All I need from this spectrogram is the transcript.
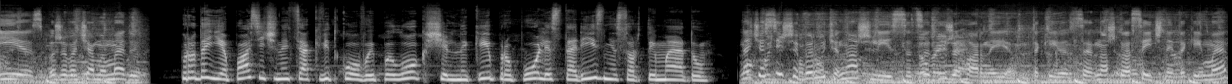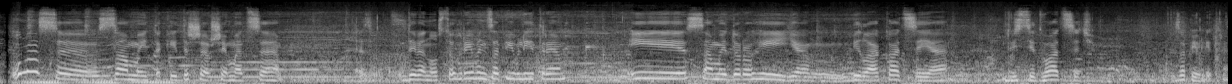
і споживачами меду. Продає пасічниця квітковий пилок, щільники, прополіс та різні сорти меду. Найчастіше беруть наш ліс. Це дуже гарний такий. Це наш класичний такий мед. У нас е, самий такий дешевший мед це 90 гривень за пів літри. І самий дорогий е, біла акація 220 за пів літри.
